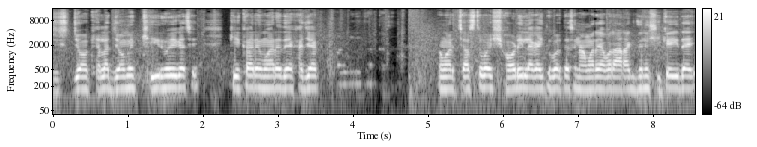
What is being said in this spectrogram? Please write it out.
জ- জ- খেলা জমে ক্ষীর হয়ে গেছে কে কারে মারে দেখা যাক আমার চাস্তো ভাই শর্টই লাগাইতে পারতেছে না আমারে আবার আর একজনে শিখেই দেয়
